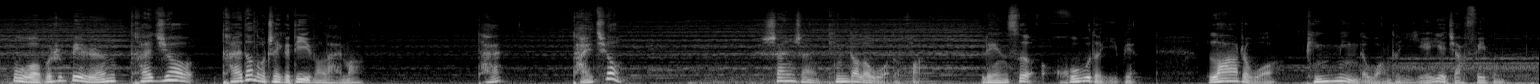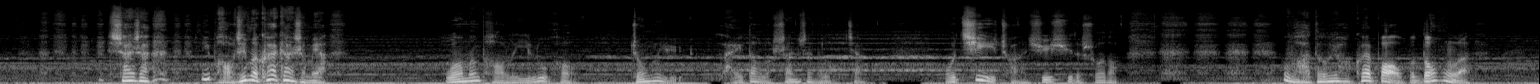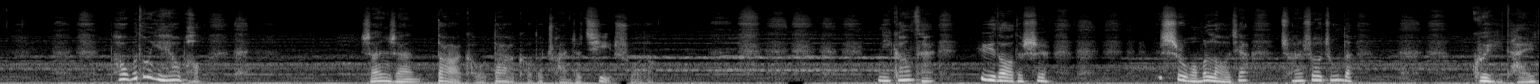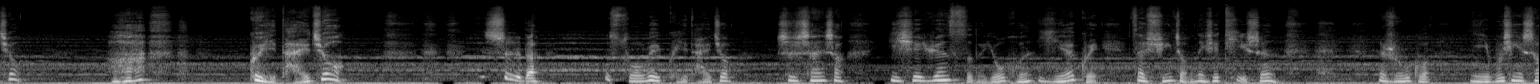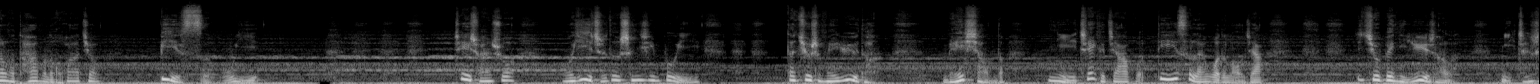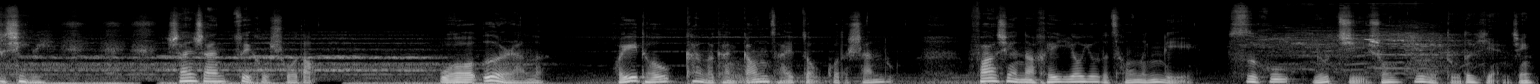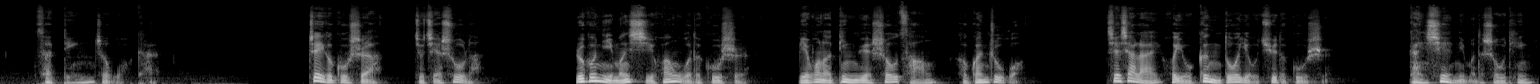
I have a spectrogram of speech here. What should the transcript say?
我不是被人抬轿抬到了这个地方来吗？抬，抬轿。珊珊听到了我的话，脸色忽的一变，拉着我拼命的往他爷爷家飞奔。珊珊，你跑这么快干什么呀？我们跑了一路后，终于来到了珊珊的老家。我气喘吁吁的说道。我都要快跑不动了，跑不动也要跑。珊珊大口大口的喘着气说道：“你刚才遇到的是，是我们老家传说中的鬼抬轿啊？鬼抬轿？是的，所谓鬼抬轿，是山上。”一些冤死的游魂野鬼在寻找那些替身，如果你不幸伤了他们的花轿，必死无疑。这传说我一直都深信不疑，但就是没遇到。没想到你这个家伙第一次来我的老家，就被你遇上了，你真是幸运。珊珊最后说道：“我愕然了。”回头看了看刚才走过的山路，发现那黑黝黝的丛林里似乎有几双恶毒的眼睛在盯着我看。这个故事啊，就结束了。如果你们喜欢我的故事，别忘了订阅、收藏和关注我。接下来会有更多有趣的故事。感谢你们的收听。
